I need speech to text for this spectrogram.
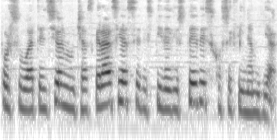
Por su atención, muchas gracias. Se despide de ustedes Josefina Millar.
